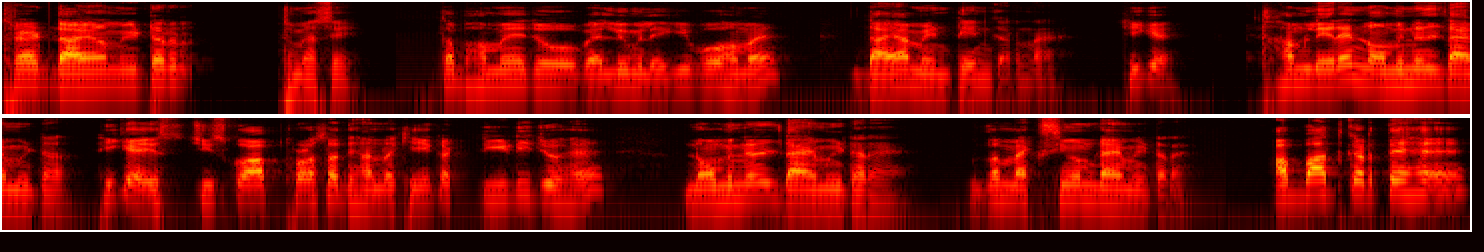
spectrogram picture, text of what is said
थ्रेड डायामीटर में से। तब हमें जो वैल्यू मिलेगी, वो हमें डाया मेंटेन करना है। ठीक है? हम ले रहे हैं नॉमिनल डायमीटर ठीक है? इस चीज़ को आप थोड़ा सा ध्यान रखिएगा। टीडी जो है नॉमिनल डायमीटर है। मतलब मैक्सिमम डायमीटर है। अब बात करते हैं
